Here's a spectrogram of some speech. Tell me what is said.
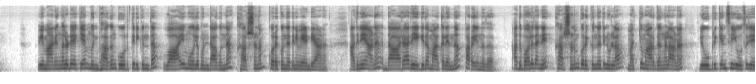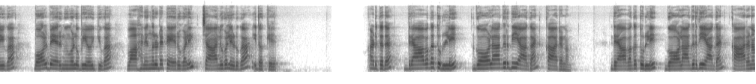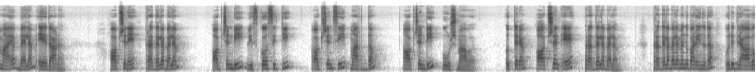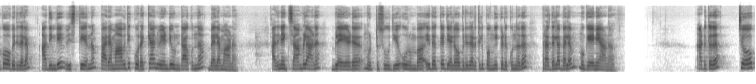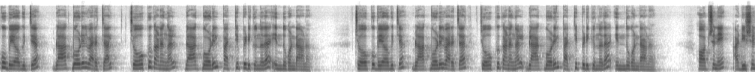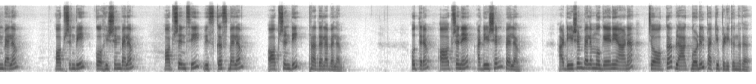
വിമാനങ്ങളുടെയൊക്കെ മുൻഭാഗം കൂർത്തിരിക്കുന്നത് വായു മൂലമുണ്ടാകുന്ന ഘർഷണം കുറയ്ക്കുന്നതിന് വേണ്ടിയാണ്. അതിനെയാണ് ധാരാരേഖിതമാക്കൽ എന്ന് പറയുന്നത്. അതുപോലെ തന്നെ ഘർഷണം കുറയ്ക്കുന്നതിനുള്ള മറ്റു മാർഗങ്ങളാണ്. ലൂബ്രിക്കൻസ് യൂസ് ചെയ്യുക ബോൾ ബെയറിങ്ങുകൾ ഉപയോഗിക്കുക വാഹനങ്ങളുടെ ടയറുകളിൽ ചാലുകൾ ഇടുക ഇതൊക്കെ. അടുത്തത് ദ്രാവക തുള്ളി ഗോളാകൃതിയാകാൻ കാരണം. ദ്രാവക തുള്ളി ഗോളാകൃതിയാകാൻ കാരണമായ ബലം ഏതാണ്? Option A പ്രതലബലം option B viscosity. Option C മർദ്ദം. ഓപ്ഷൻ ഡി ഊഷ്മാവ്. ഉത്തരം ഓപ്ഷൻ എ പ്രതലബലം പ്രതലബലം എന്ന് പറയുന്നത് ഒരു ദ്രാവക ഉപരിതലം അതിന്റെ വിസ്തീർണം പരമാവധി കുറയ്ക്കാൻ വേണ്ടി ഉണ്ടാക്കുന്ന ബലമാണ്. അതിന് എക്സാമ്പിളാണ് ബ്ലേഡ് മുട്ടുസൂചി ഉറുമ്പ് ഇതൊക്കെ ജലോപരിതലത്തിൽ പൊങ്ങിക്കിടക്കുന്നത് പ്രതലബലം മുഖേനയാണ്. അടുത്തത് ചോക്ക് ഉപയോഗിച്ച് ബ്ലാക്ക് ബോർഡിൽ വരച്ചാൽ ചോക്ക് കണങ്ങൾ ബ്ലാക്ക് ബോർഡിൽ പറ്റിപ്പിടിക്കുന്നത് എന്തുകൊണ്ടാണ്? ചോക്ക് ഉപയോഗിച്ച് ബ്ലാക്ക് ബോർഡിൽ വരച്ചാൽ ചോക്ക് കണങ്ങൾ ബ്ലാക്ക് ബോർഡിൽ പറ്റിപ്പിടിക്കുന്നത് എന്തുകൊണ്ടാണ്? ഓപ്ഷൻ എ അഡീഷൻ ബലം. ഓപ്ഷൻ ബി കൊഹിഷൻ ബലം. ഓപ്ഷൻ സി വിസ്കസ് ബലം. ഓപ്ഷൻ ഡി പ്രതലബലം ഉത്തരം ഓപ്ഷൻ എ അഡീഷൻ ബലം. അഡീഷൻ ബലം മുഖേനയാണ് ചോക്ക് ബ്ലാക്ക് ബോർഡിൽ പറ്റിപ്പിടിക്കുന്നത്.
